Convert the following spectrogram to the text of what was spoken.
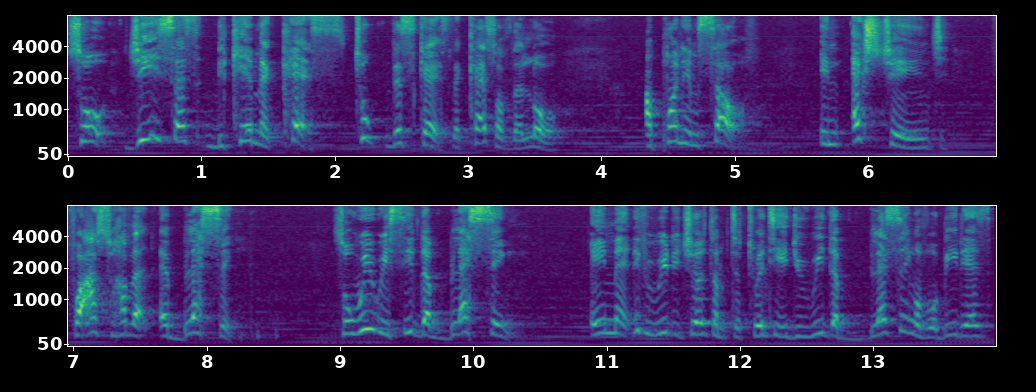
So Jesus became a curse, took this curse, the curse of the law, upon Himself in exchange for us to have a, a blessing. So we receive the blessing. Amen. If you read the church chapter 28, you read the blessing of obedience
